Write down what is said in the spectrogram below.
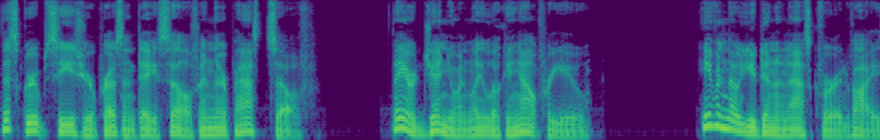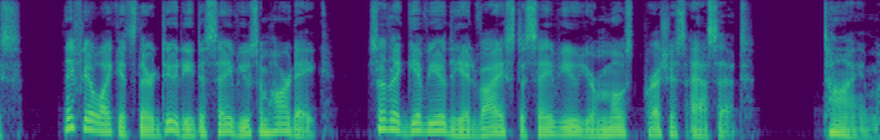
This group sees your present day self in their past self. They are genuinely looking out for you. Even though you didn't ask for advice, they feel like it's their duty to save you some heartache. So they give you the advice to save you your most precious asset time.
